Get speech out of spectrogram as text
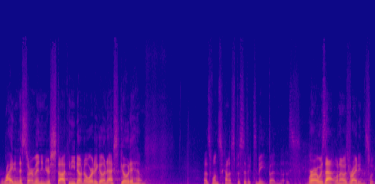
writing a sermon and you're stuck and you don't know where to go next, go to him. That's one's kind of specific to me, but that's where I was at when I was writing this week.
